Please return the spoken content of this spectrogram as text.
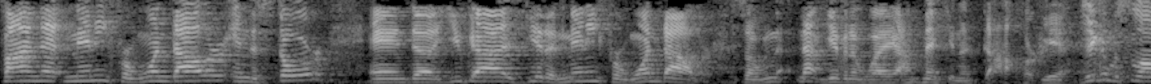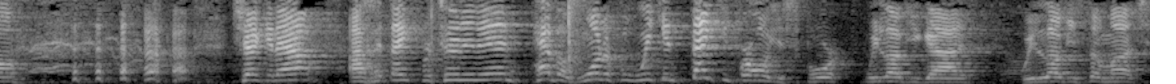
Find that mini for $1 in the store, and uh, you guys get a mini for $1. So, not giving away, I'm making a dollar. Yeah, Jigga Slaw. Check it out. Uh, thanks for tuning in. Have a wonderful weekend. Thank you for all your support. We love you guys. We love you so much.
